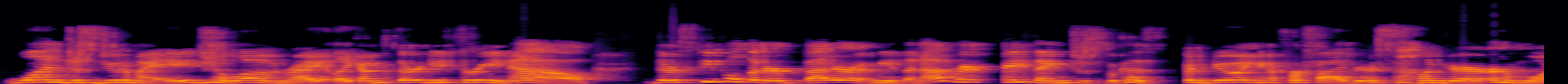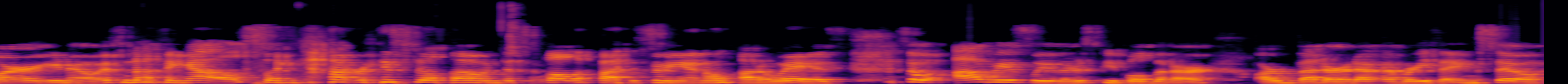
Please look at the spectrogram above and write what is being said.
one, just due to my age alone, right? Like I'm 33 now. There's people that are better at me than everything just because I've been doing it for five years longer or more, you know, if nothing else. Like that reason alone disqualifies me in a lot of ways. So obviously there's people that are are better at everything. So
